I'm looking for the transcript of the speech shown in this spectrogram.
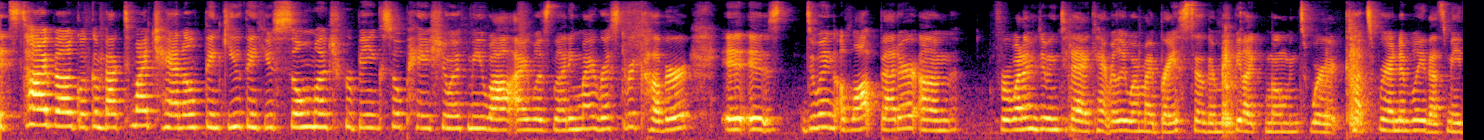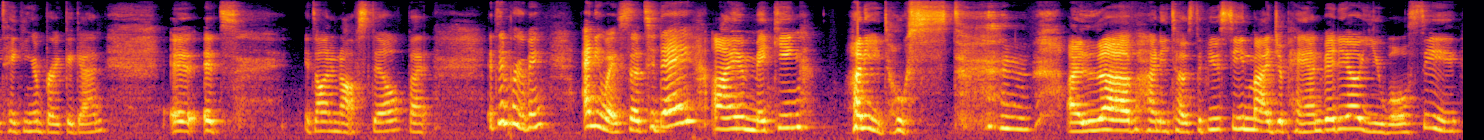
it's Tybug. Welcome back to my channel. Thank you, thank you so much for being so patient with me while I was letting my wrist recover. It is doing a lot better. Um, for what I'm doing today, I can't really wear my brace, so there may be like moments where it cuts randomly. That's me taking a break again. It, it's, it's on and off still, but it's improving. Anyway, so today I am making honey toast. I love honey toast. If you've seen my Japan video, you will see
